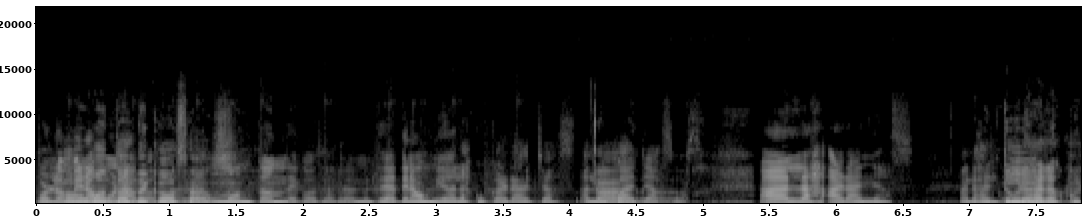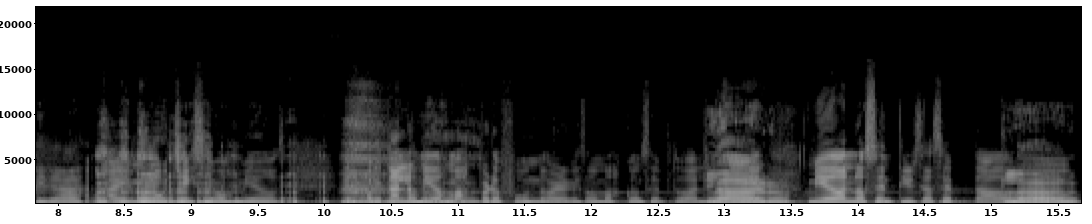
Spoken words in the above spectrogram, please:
por lo A un menos montón una de cosa, cosas. ¿verdad? Un montón de cosas realmente. Ya tenemos miedo a las cucarachas, a los Ah. payasos, a las arañas. A las alturas, Y- a la oscuridad. Hay muchísimos miedos. Después están los miedos más profundos, ¿verdad? que son más conceptuales. Claro. Mie- Miedo a no sentirse aceptado. Claro.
